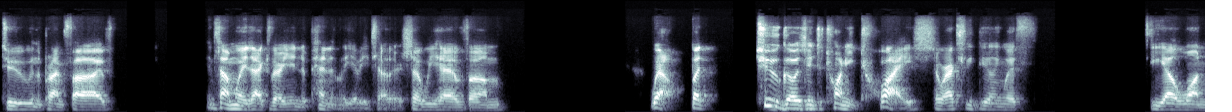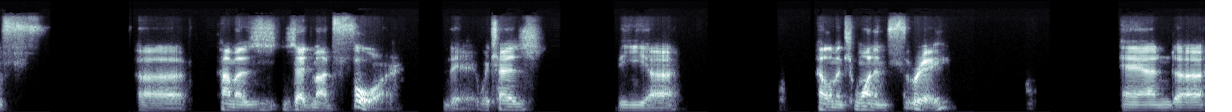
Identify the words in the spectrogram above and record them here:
two and the prime five in some ways act very independently of each other. So we have, um, well, but two goes into 20 twice. So we're actually dealing with GL1 uh, comma Z mod four there, which has the uh, elements one and three. And uh,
